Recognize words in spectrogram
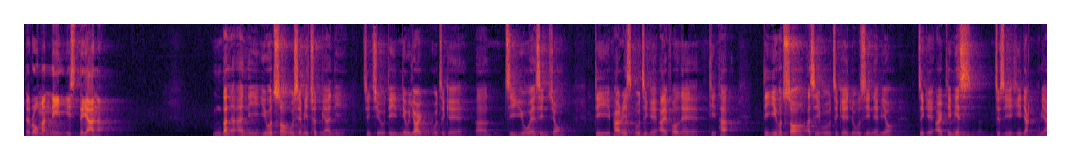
The Roman name is Diana. 毋但系安尼，以弗所有啥物出名呢？亲像伫 New York 有一个呃 自由嘅形象，伫 Paris 有一个埃菲尔嘅铁塔，伫以弗所也是有一个女神嘅庙，即、个 Artemis 就是希腊名，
